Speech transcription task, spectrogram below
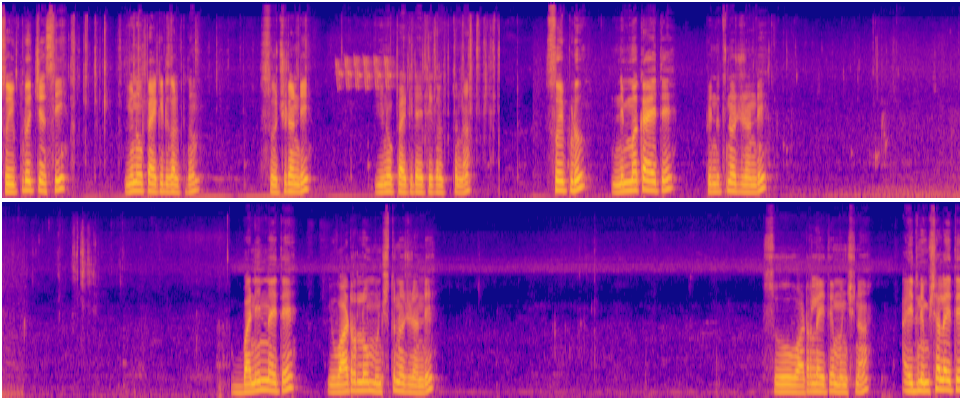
సో ఇప్పుడు వచ్చేసి యూనో ప్యాకెట్ కలుపుదాం. సో చూడండి ఈనో ప్యాకెట్ అయితే కలుపుతున్నా. సో ఇప్పుడు నిమ్మకాయ అయితే పిండుతున్నా చూడండి. బనిన్ అయితే ఈ వాటర్లో ముంచుతున్నా చూడండి. సో వాటర్లో అయితే ముంచిన. ఐదు నిమిషాలు అయితే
